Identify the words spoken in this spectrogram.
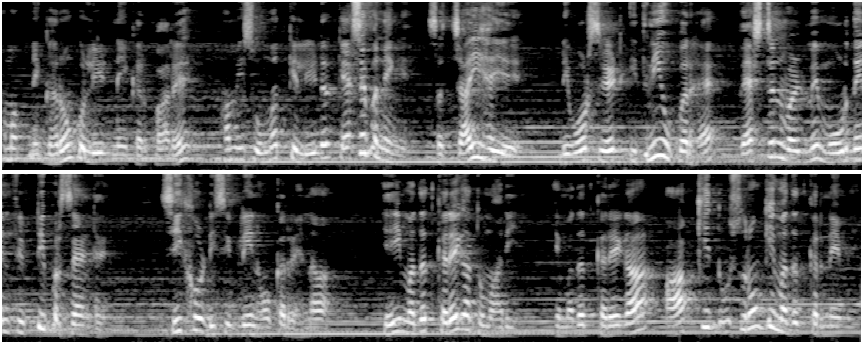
हम अपने घरों को लीड नहीं कर पा रहे। हम इस उम्मत के लीडर कैसे बनेंगे? सच्चाई है ये। डिवोर्स रेट इतनी ऊपर है वेस्टर्न वर्ल्ड में मोर देन 50 परसेंट है। सीखो डिसिप्लिन होकर रहना। यही मदद करेगा तुम्हारी। ये मदद करेगा आपकी दूसरों की मदद करने में।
